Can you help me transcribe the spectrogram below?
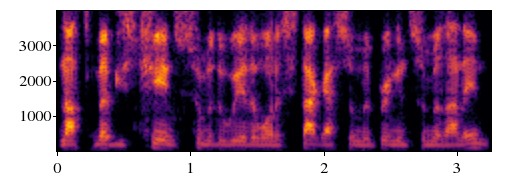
that's maybe changed some of the way they want to stagger some of bringing some of that in.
